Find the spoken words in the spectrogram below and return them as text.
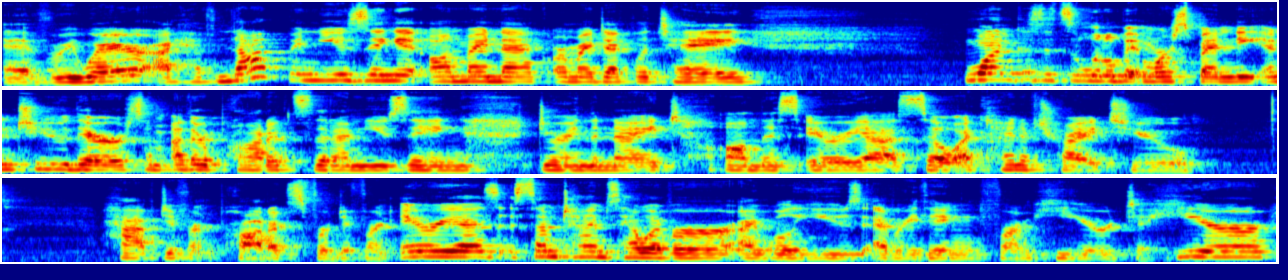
everywhere. I have not been using it on my neck or my décolleté one, because it's a little bit more spendy, and two, there are some other products that I'm using during the night on this area, so I kind of try to have different products for different areas. Sometimes, however, I will use everything from here to here.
